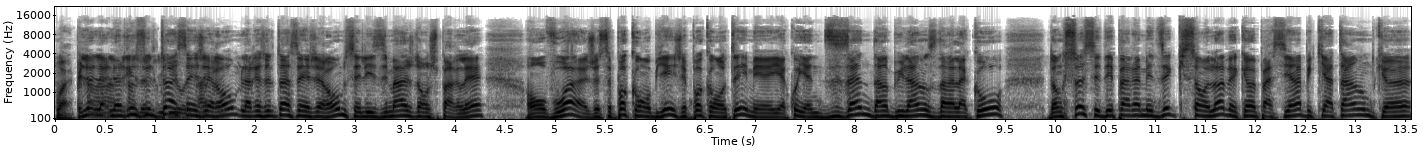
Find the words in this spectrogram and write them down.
Ouais. Puis là, le, le résultat à Saint-Jérôme, le résultat à Saint-Jérôme, c'est les images dont je parlais. On voit, je sais pas combien, j'ai pas compté, mais il y a quoi? Il y a une dizaine d'ambulances dans la cour. Donc ça, c'est des paramédics qui sont là avec un patient puis qui attendent que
